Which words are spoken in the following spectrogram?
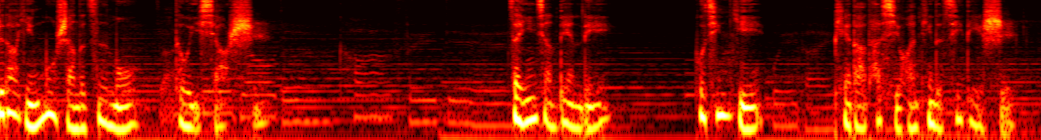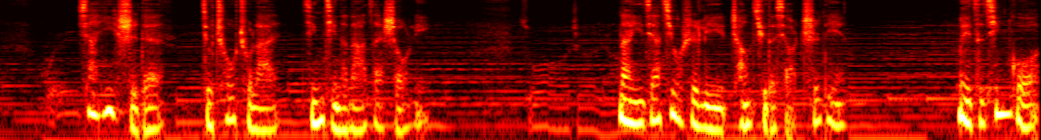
直到荧幕上的字母都已消失，在音响店里，不经意瞥到他喜欢听的 CD 时，下意识的就抽出来，紧紧的拿在手里。那一家旧日里常去的小吃店，每次经过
